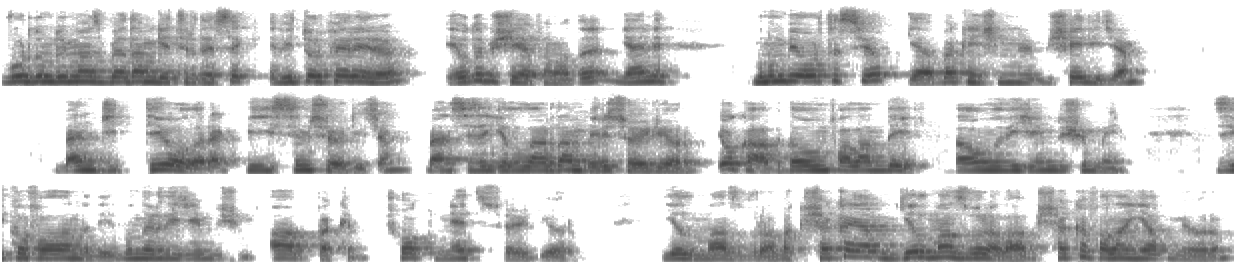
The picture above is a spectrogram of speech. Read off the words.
vurdum duymaz bir adam getir desek. E, Vitor Pereira e, o da bir şey yapamadı. Yani bunun bir ortası yok. Ya bakın şimdi bir şey diyeceğim. Ben ciddi olarak bir isim söyleyeceğim. Ben size yıllardan beri söylüyorum. Yok abi Davum falan değil. Davum'u diyeceğimi düşünmeyin. Zico falan da değil. Bunları diyeceğimi düşün. Abi bakın çok net söylüyorum. Yılmaz Vural. Bak şaka yap Yılmaz Vural abi. Şaka falan yapmıyorum.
